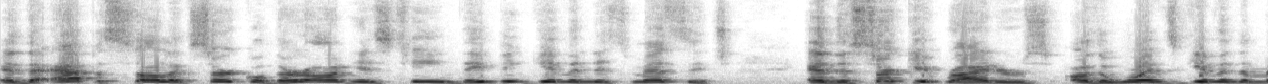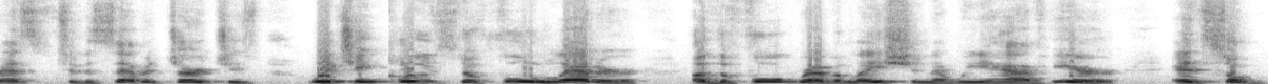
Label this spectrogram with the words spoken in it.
and the apostolic circle, they're on his team. They've been given this message. And the circuit riders are the ones giving the message to the seven churches, which includes the full letter of the full revelation that we have here. And so,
